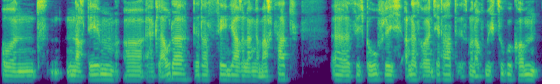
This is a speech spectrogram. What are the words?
und nachdem äh, Herr Klauder, der das zehn Jahre lang gemacht hat, äh, sich beruflich anders orientiert hat, ist man auf mich zugekommen,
